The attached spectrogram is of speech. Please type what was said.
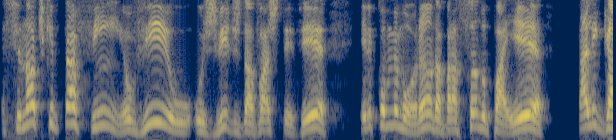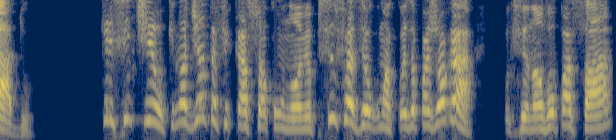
É sinal de que ele está afim. Eu vi o, os vídeos da Vasco TV, ele comemorando, abraçando o Paê, tá ligado. Ele sentiu que não adianta ficar só com o nome, eu preciso fazer alguma coisa para jogar, porque senão eu vou passar.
